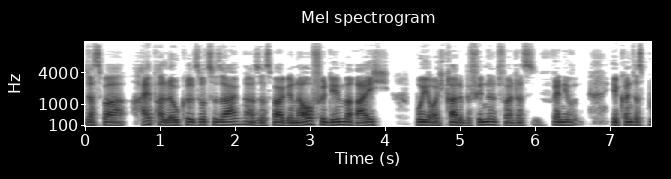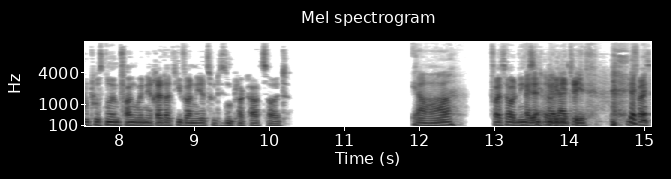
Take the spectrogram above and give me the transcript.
Das war hyperlocal sozusagen. Also das war genau für den Bereich, wo ihr euch gerade befindet, weil das, wenn ihr, ihr könnt das Bluetooth nur empfangen, wenn ihr relativer Nähe zu diesem Plakat seid. Ja. Ich weiß allerdings nicht mehr, wie die Technik, ich weiß,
